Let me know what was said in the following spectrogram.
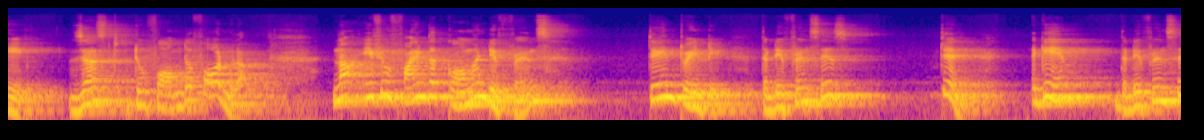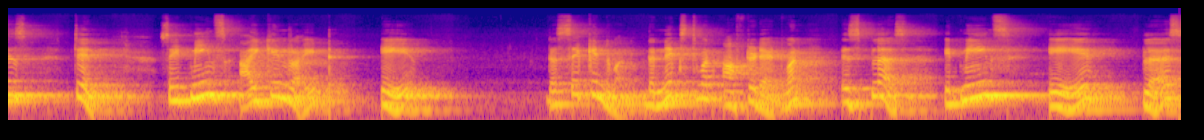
A just to form the formula. Now if you find the common difference 10 20 the difference is 10 again the difference is 10 so it means I can write A the second one the next one after that one is plus. It means A plus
